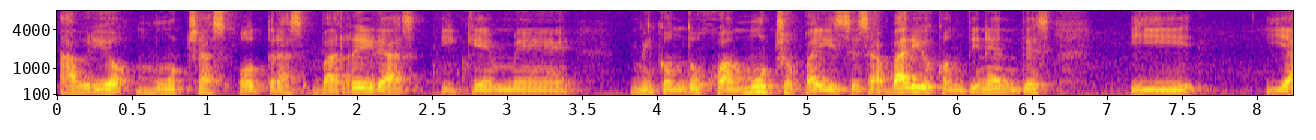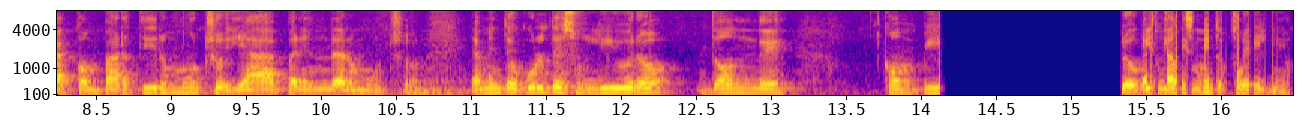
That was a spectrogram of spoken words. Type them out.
abrió muchas otras barreras y que me me condujo a muchos países, a varios continentes y, a compartir mucho y a aprender mucho. La mente oculta es un libro donde compilo lo que es sobre el dinero.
